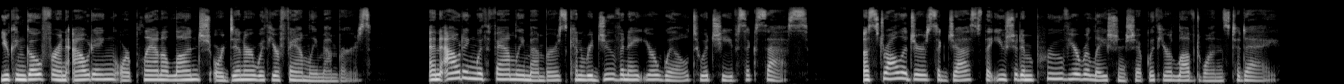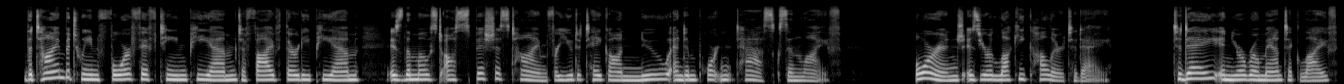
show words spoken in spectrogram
You can go for an outing or plan a lunch or dinner with your family members. An outing with family members can rejuvenate your will to achieve success. Astrologers suggest that you should improve your relationship with your loved ones today. The time between 4:15 p.m. to 5:30 p.m. is the most auspicious time for you to take on new and important tasks in life. Orange is your lucky color today. Today, in your romantic life,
